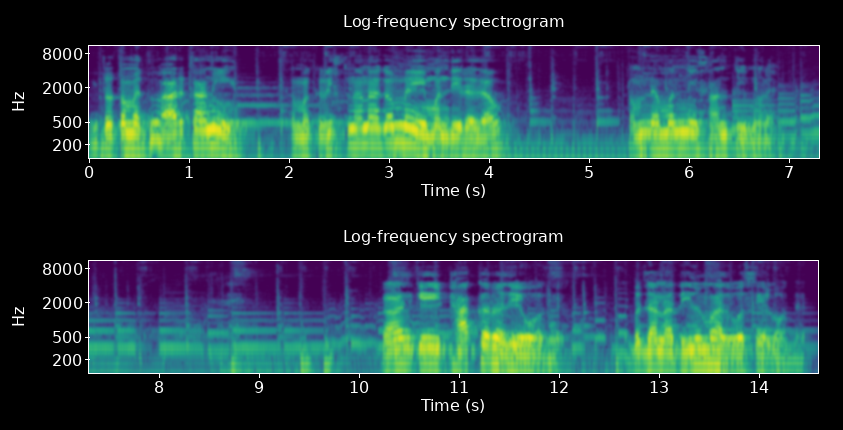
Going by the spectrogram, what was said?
એ તો તમે દ્વારકા નહીં તમે કૃષ્ણના ગમે એ મંદિરે જાઓ, તમને મનની શાંતિ મળે. કારણ કે એ ઠાકર જ એવો છે. બધાના દિલમાં જ વસેલો છે.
